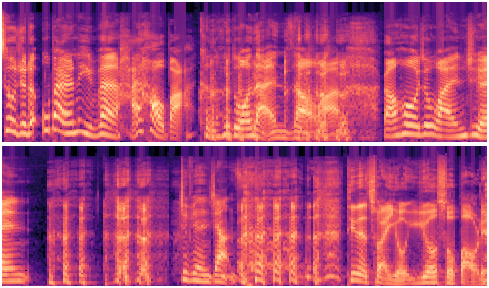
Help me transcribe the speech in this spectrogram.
所以我觉得五百人的 event 还好吧，可能会多难，你知道吗？然后就完全 就变成这样子。听得出来有鱼有所保留。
